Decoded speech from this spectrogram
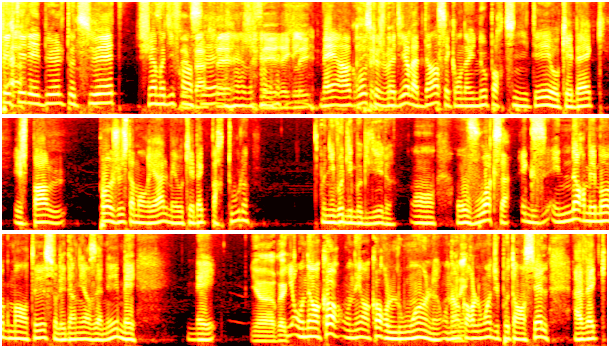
péter les bulles tout de suite. Je suis un maudit français. C'est réglé. Mais en gros, ce que je veux dire là-dedans, c'est qu'on a une opportunité au Québec, et je parle pas juste à Montréal, mais au Québec partout, là, au niveau de l'immobilier. On, on, voit que ça a énormément augmenté sur les dernières années, mais, mais on, est encore, on est encore loin. Là. On est encore loin du potentiel avec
